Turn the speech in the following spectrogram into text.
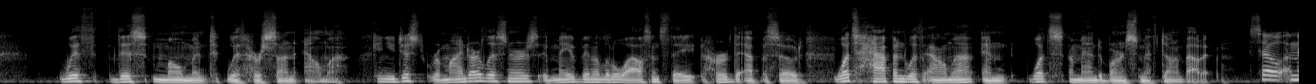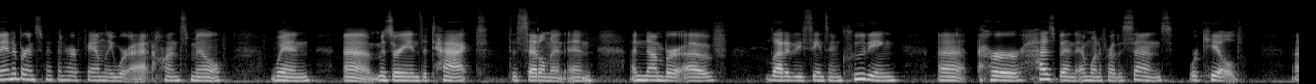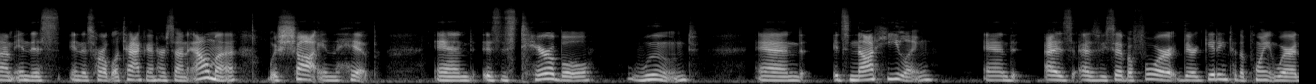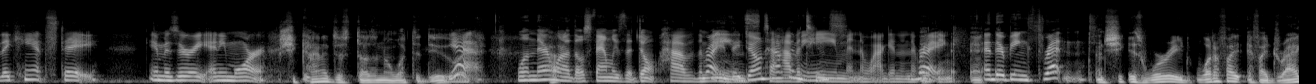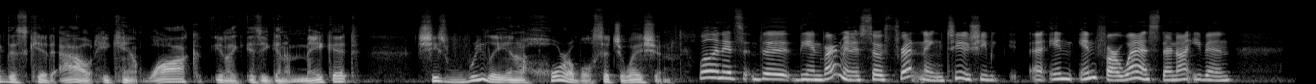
with this moment with her son, Alma. Can you just remind our listeners? It may have been a little while since they heard the episode. What's happened with Alma and what's Amanda Barnes Smith done about it? So Amanda Barnes Smith and her family were at Haun's Mill when uh, Missourians attacked the settlement, and a number of Latter Day Saints, including uh, her husband and one of her other sons, were killed um, in this in this horrible attack. And her son Alma was shot in the hip, and is this terrible wound, and it's not healing. And as as we said before, they're getting to the point where they can't stay in Missouri anymore. She kind of just doesn't know what to do. Yeah. Like, Well, and they're one of those families that don't have the Right, they don't to have have, the a team and a wagon and everything. Right. And they're being threatened. and she is worried what if i if i drag this kid out he can't walk you know like is he going to make it she's really in a horrible situation Well, and it's the the environment is so threatening too. She uh, in in Far West, they're not even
